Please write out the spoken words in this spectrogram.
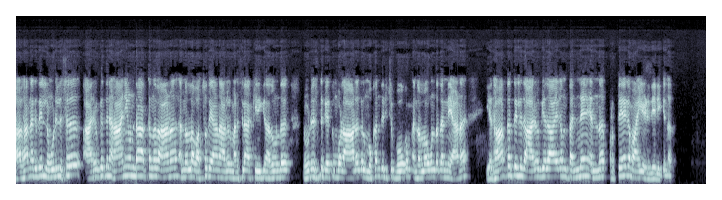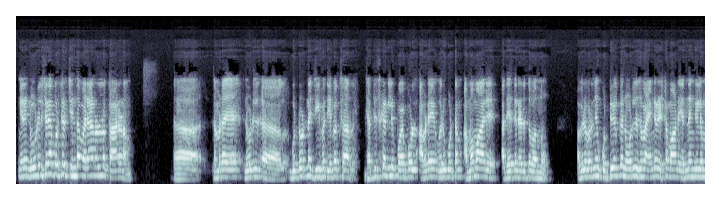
സാധാരണഗതിയിൽ നൂഡിൽസ് ആരോഗ്യത്തിന് ഹാനി ഉണ്ടാക്കുന്നതാണ് എന്നുള്ള വസ്തുതയാണ് ആളുകൾ മനസ്സിലാക്കിയിരിക്കുന്നത്. അതുകൊണ്ട് നൂഡിൽസ് കേൾക്കുമ്പോൾ ആളുകൾ മുഖം തിരിച്ചു പോകും എന്നുള്ളത് കൊണ്ട് തന്നെയാണ് യഥാർത്ഥത്തിൽ ഇത് ആരോഗ്യദായകം തന്നെ എന്ന് പ്രത്യേകമായി എഴുതിയിരിക്കുന്നത്. ഇങ്ങനെ നൂഡിൽസിനെ കുറിച്ചൊരു ചിന്ത വരാനുള്ള കാരണം നമ്മുടെ നൂഡിൽ ഗുഡ് ഡോട്ടിന്റെ ചീഫ് ദീപക് സാർ ഛത്തീസ്ഗഡിൽ പോയപ്പോൾ അവിടെ ഒരു കൂട്ടം അമ്മമാര് അദ്ദേഹത്തിന്റെ അടുത്ത് വന്നു. അവർ പറഞ്ഞു കുട്ടികൾക്ക് നൂഡിൽസ് ഭയങ്കര ഇഷ്ടമാണ്. എന്നെങ്കിലും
